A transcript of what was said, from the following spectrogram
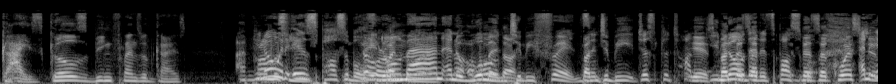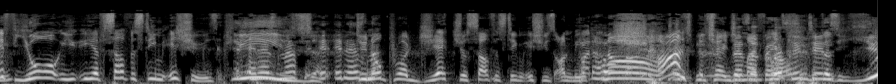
guys, girls being friends with guys, I You know promise it is possible they for a man work. and a No, hold woman to be friends But- and to be just platonic. Yes, you know that a- it's possible. there's a question- And if you're you, you have self-esteem issues, has please nothing- it- it has do not- not project your self-esteem issues on me. But no, hold on. can't be changing my friends question- because you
